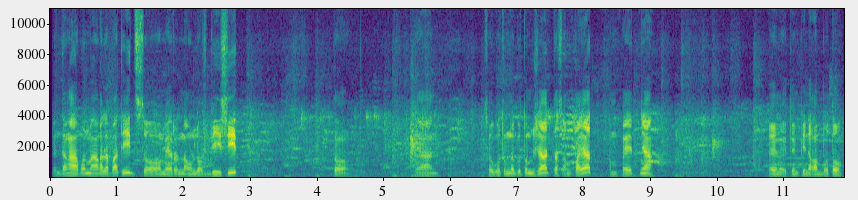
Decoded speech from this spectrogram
Gandang hapon mga kalapatid. So meron na akong love visit. Ito. Ayan. So gutom na gutom siya. Tapos ang payat. Ang payat niya. Ayun o. Ito yung pinakabuto.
